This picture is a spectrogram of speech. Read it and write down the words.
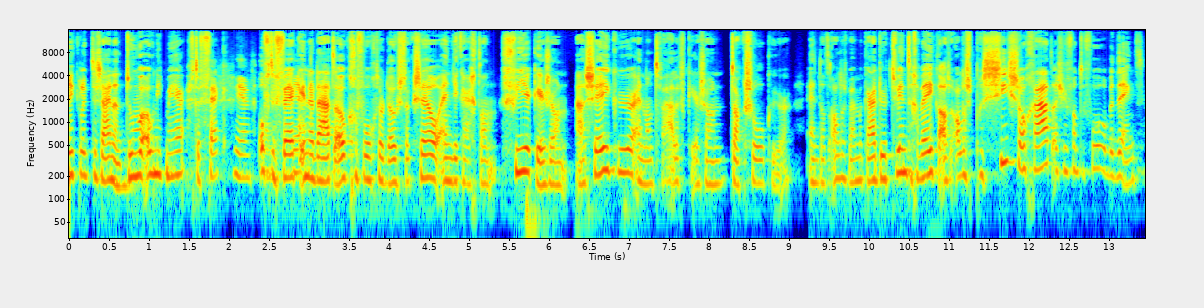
verschrikkelijk te zijn. En dat doen we ook niet meer. Of de VEC. Ja. Of de VEC, inderdaad, ook gevolgd door Dostaxel. En je krijgt dan vier keer zo'n AC-kuur en dan twaalf keer zo'n Taxol-kuur. En dat alles bij elkaar duurt twintig weken als alles precies zo gaat als je van tevoren bedenkt.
